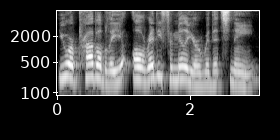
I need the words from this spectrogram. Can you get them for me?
You are probably already familiar with its name.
